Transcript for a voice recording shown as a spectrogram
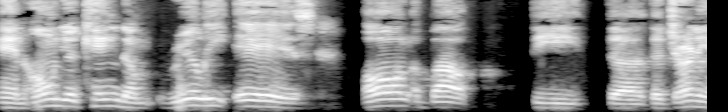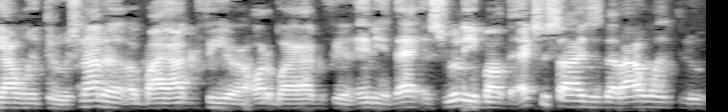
And Own Your Kingdom really is all about the the the journey I went through. It's not a, a biography or autobiography or any of that. It's really about the exercises that I went through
